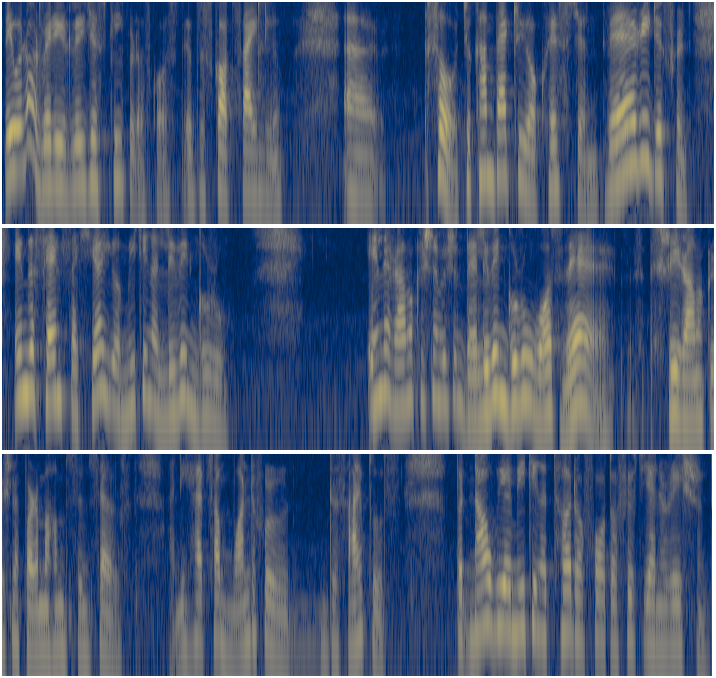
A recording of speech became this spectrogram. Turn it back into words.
They were not very religious people, of course, the Scots I knew. Uh, so, to come back to your question, very different in the sense that here you're meeting a living guru in the Ramakrishna mission, their living guru was there, Sri Ramakrishna Paramahamsa himself, and he had some wonderful disciples. But now we are meeting a third or fourth or fifth generation.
